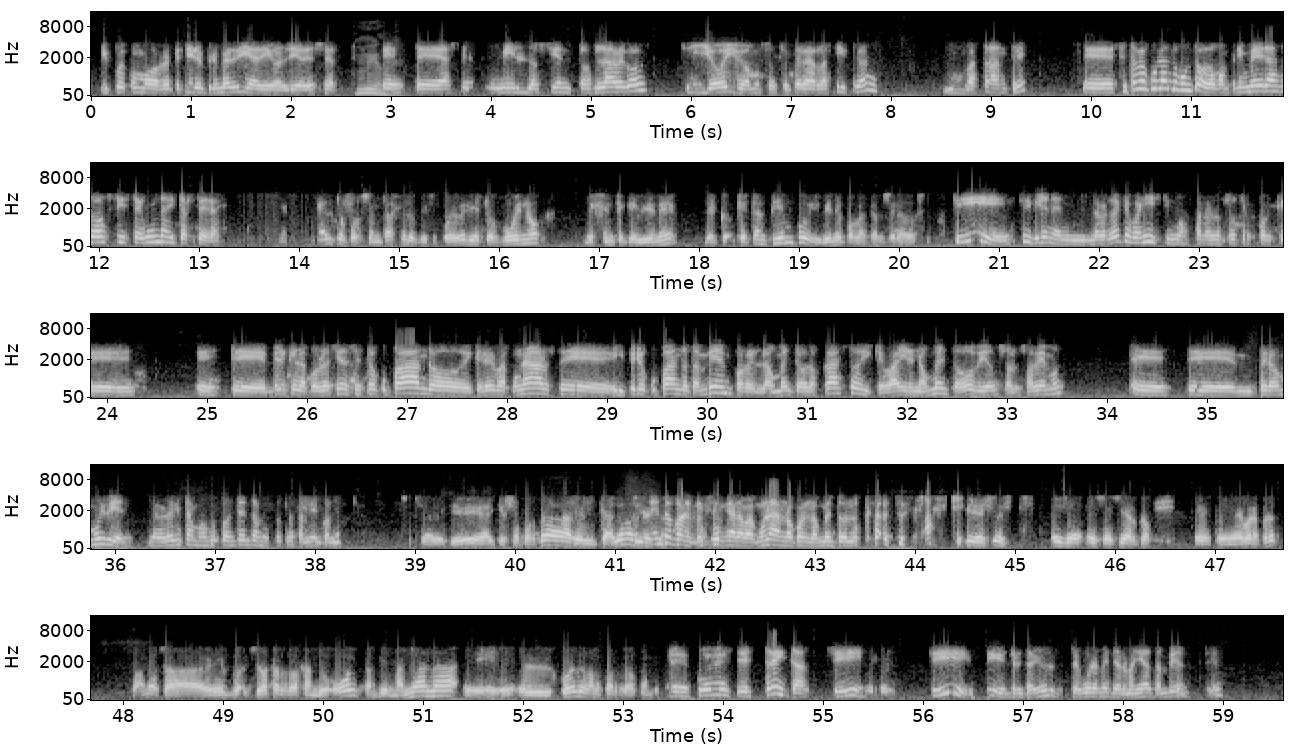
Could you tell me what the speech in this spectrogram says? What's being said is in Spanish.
y fue como repetir el primer día, digo, el día de ayer. Mira. Este, hacer 1.200 largos y hoy vamos a superar la cifra bastante. Eh, se está vacunando con todo, con primeras dosis, segundas y terceras. Un alto porcentaje lo que se puede ver, y esto es bueno, de gente que viene, que está en tiempo y viene por la tercera dosis. Sí, sí, vienen. La verdad que buenísimo para nosotros porque este, ver que la población se está ocupando de querer vacunarse y preocupando también por el aumento de los casos y que va a ir en aumento, obvio, ya lo sabemos. Este, pero muy bien, la verdad que estamos muy contentos nosotros también con esto. O sea, de que hay que soportar el calor y eso. Contentos con el que se vengan a vacunar, no con el aumento de los casos. Sí, eso es, eso, eso es cierto. Este, bueno, pero vamos a, eh, se va a estar trabajando hoy, también mañana, eh, el jueves van a estar trabajando. Eh, jueves es 30, sí, sí, sí, el 31 seguramente a la mañana también, sí.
